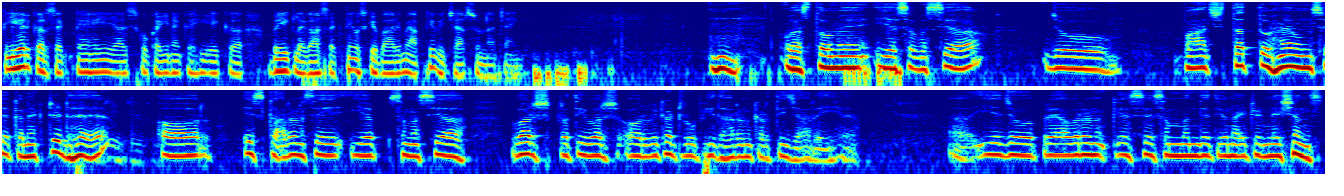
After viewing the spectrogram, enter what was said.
क्लियर कर सकते हैं या इसको कहीं ना कहीं एक ब्रेक लगा सकते हैं उसके बारे में आपके विचार सुनना चाहेंगे। हम्म, वास्तव में यह समस्या जो पाँच तत्व हैं उनसे कनेक्टेड है जी, जी, जी। और इस कारण से ये समस्या वर्ष प्रतिवर्ष और विकट रूप ही धारण करती जा रही है। ये जो पर्यावरण के से संबंधित यूनाइटेड नेशंस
